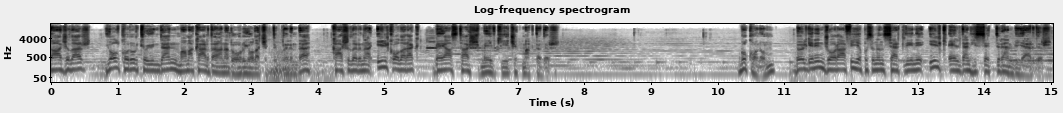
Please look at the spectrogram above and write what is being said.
Dağcılar Yol Korur köyünden Mamakar Dağı'na doğru yola çıktıklarında karşılarına ilk olarak Beyaz Taş mevkii çıkmaktadır. Bu konum, bölgenin coğrafi yapısının sertliğini ilk elden hissettiren bir yerdir.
